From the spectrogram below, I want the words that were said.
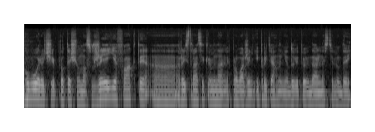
говорячи про те, що в нас вже є факти е, реєстрації кримінальних проваджень і притягнення до відповідальності людей.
